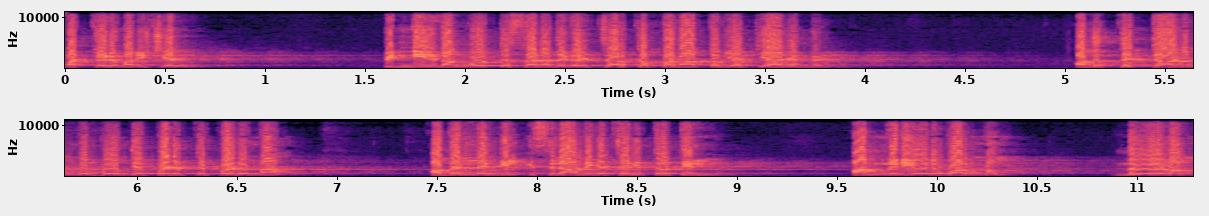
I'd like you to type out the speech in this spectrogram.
മറ്റൊരു മനുഷ്യൻ പിന്നീട് അങ്ങോട്ട് സനതുകൾ ചേർക്കപ്പെടാത്ത വ്യാഖ്യാനങ്ങൾ. അത് തെറ്റാണെന്ന് ബോധ്യപ്പെടുത്തപ്പെടുന്ന അതല്ലെങ്കിൽ ഇസ്ലാമിക ചരിത്രത്തിൽ അങ്ങനെയൊരു വർണം നീളം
